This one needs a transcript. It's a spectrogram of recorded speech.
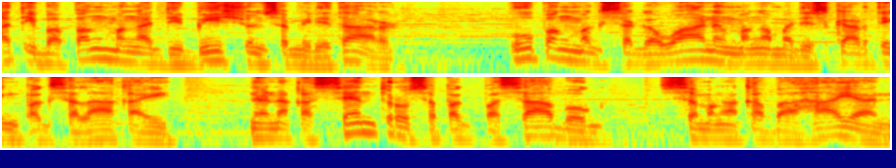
at iba pang mga division sa militar upang magsagawa ng mga madiskarting pagsalakay na nakasentro sa pagpasabog sa mga kabahayan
